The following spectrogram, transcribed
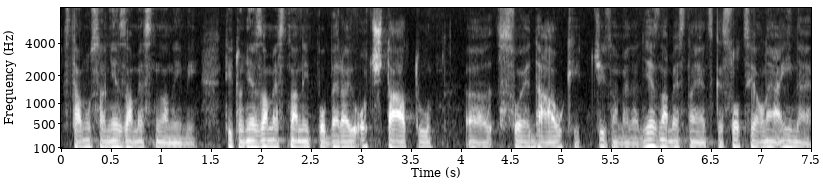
stanú sa nezamestnanými. Títo nezamestnaní poberajú od štátu e, svoje dávky, či znamená nezamestnanecké, sociálne a iné.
